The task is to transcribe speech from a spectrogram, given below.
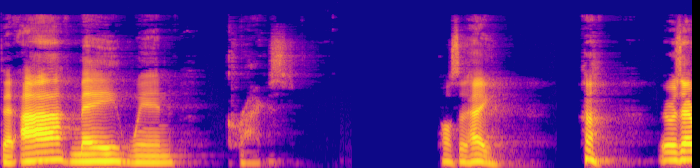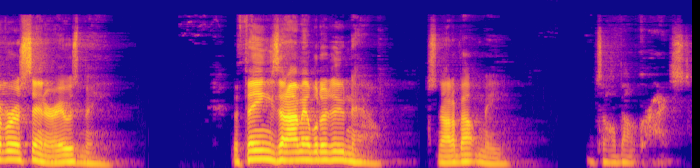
that I may win. Paul said, Hey, huh, there was ever a sinner, it was me. The things that I'm able to do now, it's not about me, it's all about Christ.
